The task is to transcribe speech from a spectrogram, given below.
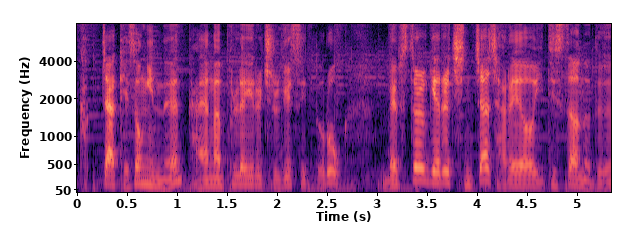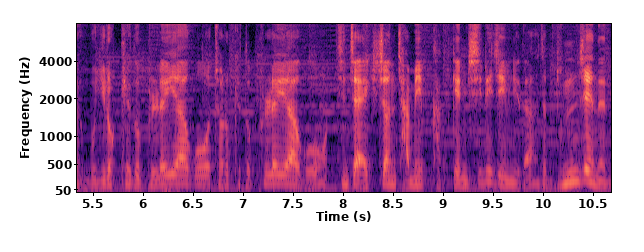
각자 개성 있는 다양한 플레이를 즐길 수 있도록 맵 설계를 진짜 잘해요 이 디스아너드. 뭐 이렇게도 플레이하고 저렇게도 플레이하고 진짜 액션 잠입 갓게임 시리즈입니다. 문제는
